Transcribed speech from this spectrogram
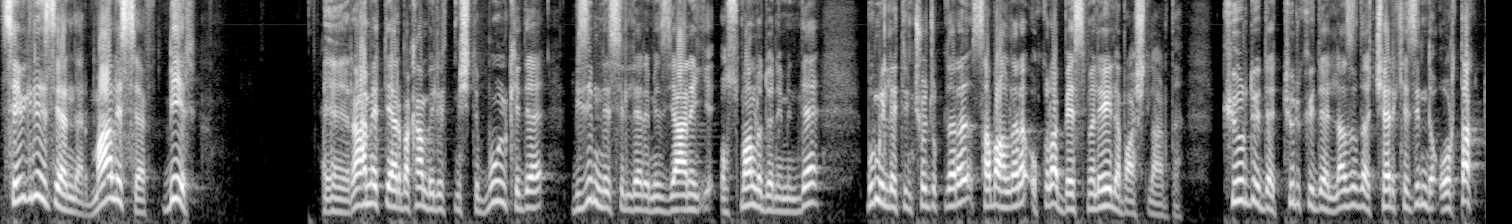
sevgili izleyenler maalesef bir e, rahmetli Erbakan belirtmişti. Bu ülkede bizim nesillerimiz yani Osmanlı döneminde bu milletin çocukları sabahlara okula besmele ile başlardı. Kürdü de, Türkü de, Lazı da, Çerkez'in de ortak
